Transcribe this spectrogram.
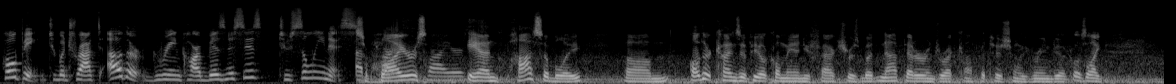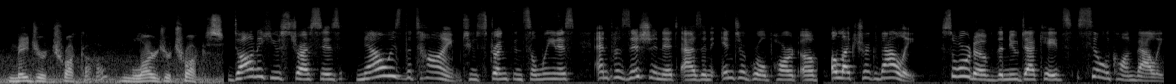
hoping to attract other green car businesses to Salinas. Suppliers, suppliers. and possibly um, other kinds of vehicle manufacturers, but not that are in direct competition with green vehicles, like major truck, uh, larger trucks. Donahue stresses now is the time to strengthen Salinas and position it as an integral part of Electric Valley, sort of the new decade's Silicon Valley.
